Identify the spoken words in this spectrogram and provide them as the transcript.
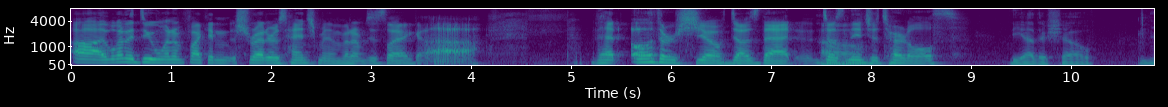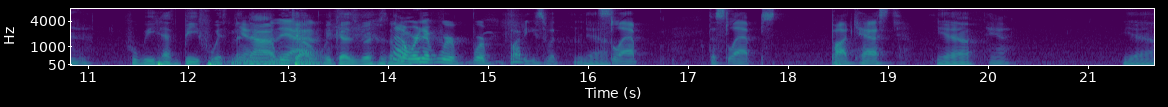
I want to do one of fucking Shredder's henchmen, but I'm just like, ah. That other show does that, does Oh. Ninja Turtles. The other show, Yeah. who we have beef with. Yeah, nah, we yeah. don't because we're, No, we're, we're, we're buddies with. Slap, the Slaps podcast. yeah, Yeah. yeah.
